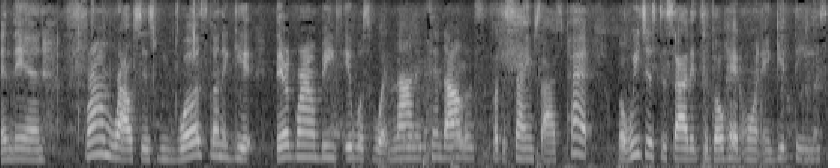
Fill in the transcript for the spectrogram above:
And then from Rouse's, we was gonna get their ground beef. It was what nine and ten dollars for the same size pack, but we just decided to go ahead on and get these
